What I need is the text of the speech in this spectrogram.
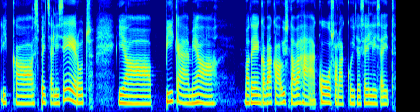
ikka spetsialiseerud ja pigem jaa, ma teen ka väga üsna vähe koosolekuid ja selliseid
